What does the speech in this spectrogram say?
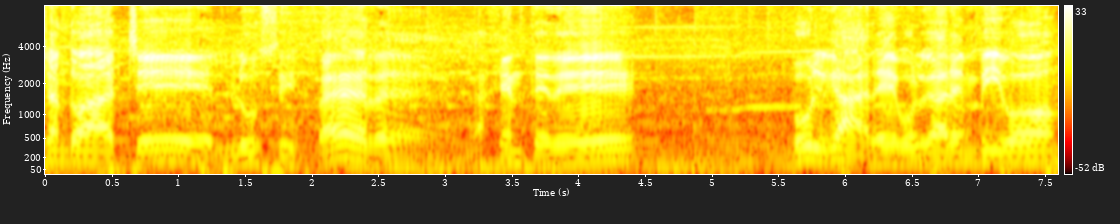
Escuchando a Che Lucifer, eh, la gente de Vulgar, eh, Vulgar en vivo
